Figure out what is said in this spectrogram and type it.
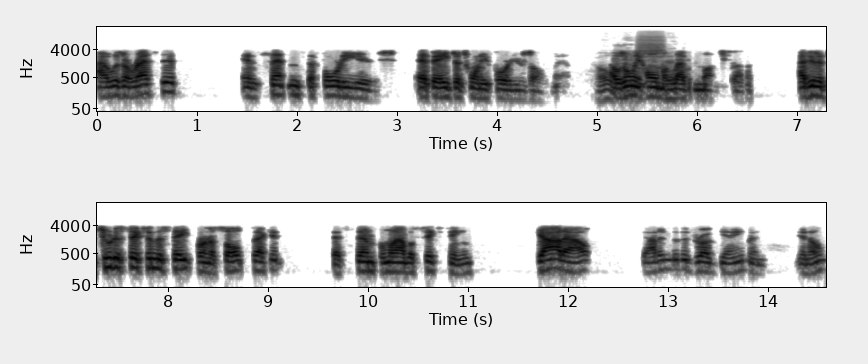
I was arrested and sentenced to 40 years at the age of 24 years old, man. I was only home 11 months, brother. I did a two to six in the state for an assault second, that stemmed from when I was 16. Got out, got into the drug game, and you know,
